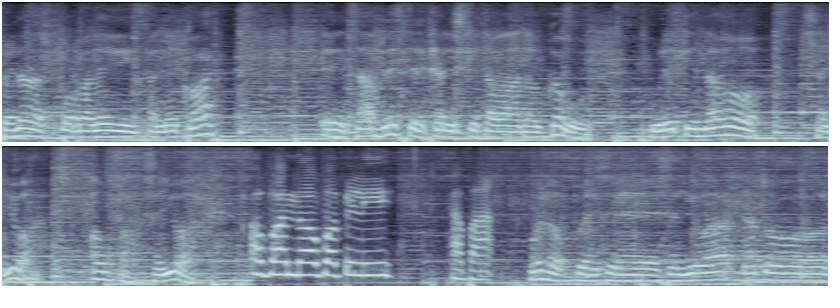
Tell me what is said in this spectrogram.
penadas por la ley taldekoak eta beste elkarrizketa bat daukagu. Gurekin dago saioa. Aupa, saioa. Haupa, ondo, haupa, pili. Apa. Bueno, pues eh, saioa dator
